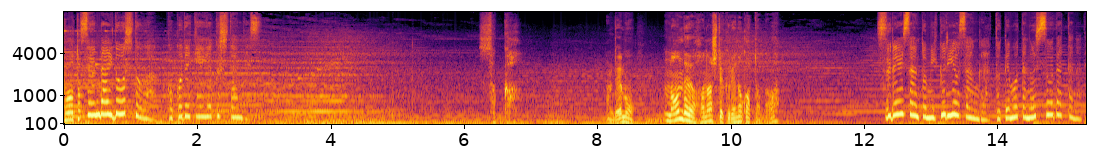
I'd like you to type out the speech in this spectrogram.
ここと先代同士とはここで契約したんです。でもなんで話してくれなかったんだ？スレイさんとミクリオさんがとても楽しそうだったので、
